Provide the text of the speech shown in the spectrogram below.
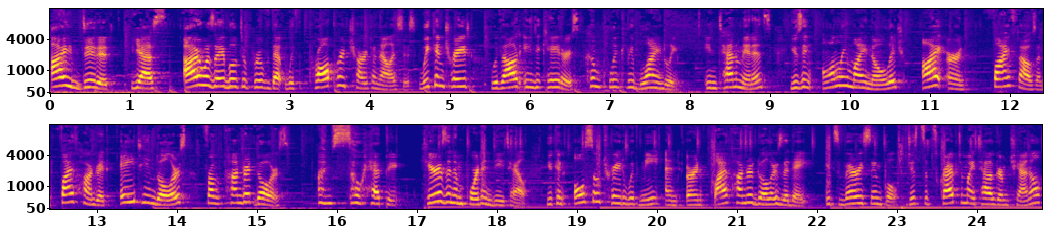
I did it! Yes, I was able to prove that with proper chart analysis, we can trade without indicators, completely blindly. In 10 minutes, using only my knowledge, I earned $5,518 from $100. I'm so happy! Here's an important detail. You can also trade with me and earn $500 a day. It's very simple. Just subscribe to my Telegram channel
